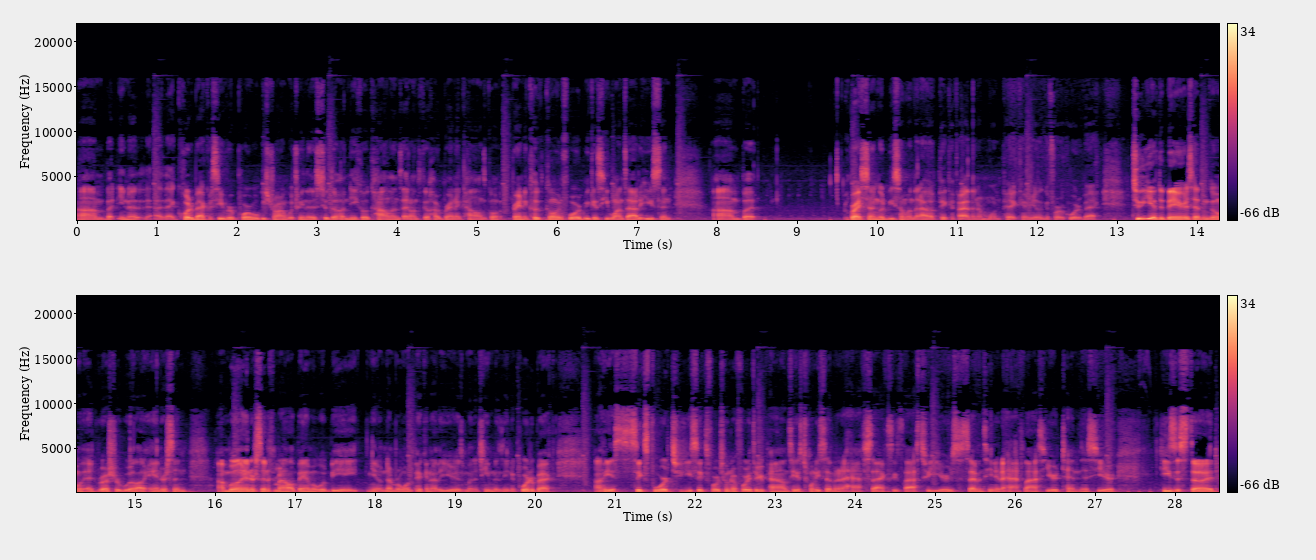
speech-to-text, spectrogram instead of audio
Um, but you know that quarterback receiver rapport will be strong between those two. They'll have Nico Collins. I don't think they'll have Brandon Collins, go, Brandin Cook going forward because he wants out of Houston. Um, but Bryce Young would be someone that I would pick if I had the number one pick and you're looking for a quarterback. Two, you have the Bears, have them going with edge rusher, Will Anderson. Um, Will Anderson from Alabama would be a you know number one pick in other years when a team doesn't need a quarterback. Uh, he is 6'4", he's 6'4", 243 pounds. He has 27 and a half sacks these last two years, 17 and a half last year, 10 this year. He's a stud.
